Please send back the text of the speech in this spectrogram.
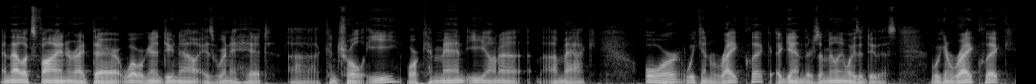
And that looks fine right there. What we're going to do now is we're going to hit uh, Control E or Command E on a, a Mac, or we can right click. Again, there's a million ways to do this. We can right click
